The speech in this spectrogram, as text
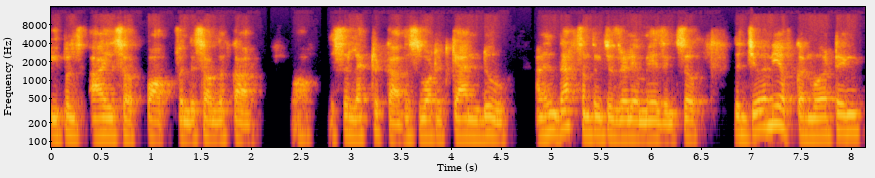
people's eyes sort of pop when they saw the car. Wow, this electric car, this is what it can do and I think that's something which is really amazing. So the journey of converting,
